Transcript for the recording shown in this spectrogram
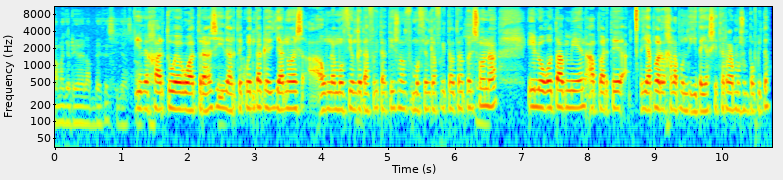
la mayoría de las veces y ya está. y dejar tu ego atrás y darte cuenta que ya no es a una emoción que te afecta a ti, es una emoción que afecta a otra persona. Y luego también, aparte, ya por dejar la puntillita y así cerramos un poquito.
